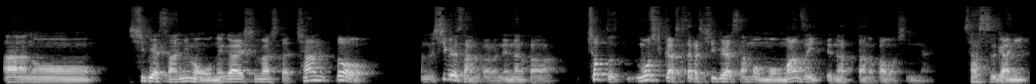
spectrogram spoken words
あの、渋谷さんにもお願いしました。ちゃんと、あの渋谷さんからね、なんか、ちょっと、もしかしたら渋谷さんももうまずいってなったのかもしれない。さすがに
